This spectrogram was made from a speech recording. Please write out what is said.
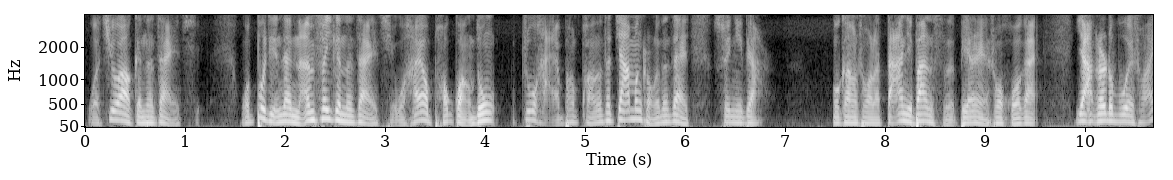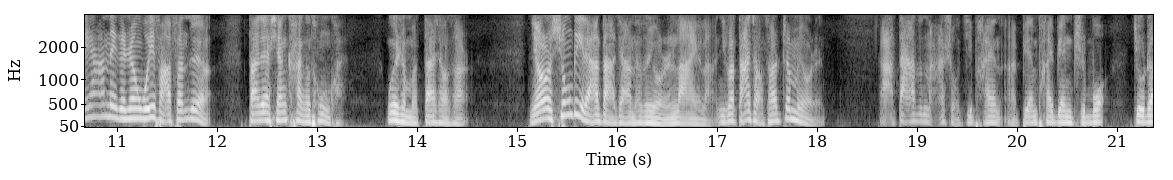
我就要跟他在一起。我不仅在南非跟他在一起，我还要跑广东珠海，跑跑到他家门口跟他在一起随你便儿。我刚说了，打你半死，别人也说活该，压根儿都不会说，哎呀，那个人违法犯罪了。大家先看个痛快，为什么打小三儿？你要是兄弟俩打架，那都有人拉一拉。你说打小三儿真没有人，啊，大家都拿着手机拍呢，啊，边拍边直播，就这，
